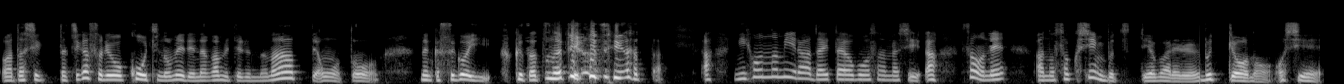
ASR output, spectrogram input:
私たちがそれを好奇の目で眺めてるんだなって思うと、なんかすごい複雑な気持ちになった。あ、日本のミイラは大体お坊さんらしい。あ、そうね。あの、即身仏って呼ばれる仏教の教え。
